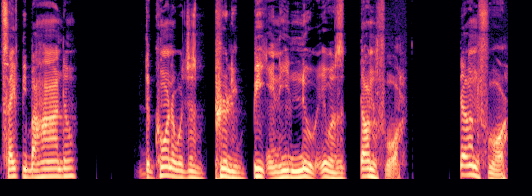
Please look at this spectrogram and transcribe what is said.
safety behind him. The corner was just purely beaten. He knew it was done for, done for.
